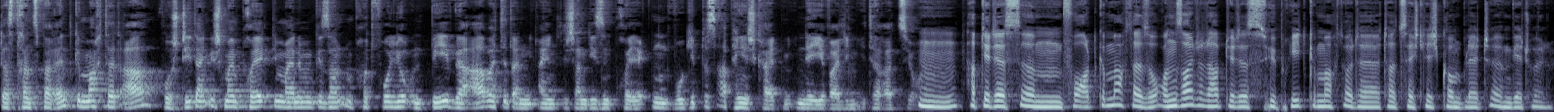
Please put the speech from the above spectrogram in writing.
das transparent gemacht hat, a, wo steht eigentlich mein Projekt in meinem gesamten Portfolio und b, wer arbeitet an, eigentlich an diesen Projekten und wo gibt es Abhängigkeiten in der jeweiligen Iteration. Mhm. Habt ihr das ähm, vor Ort gemacht, also on-site oder habt ihr das hybrid gemacht oder tatsächlich komplett ähm, virtuell?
